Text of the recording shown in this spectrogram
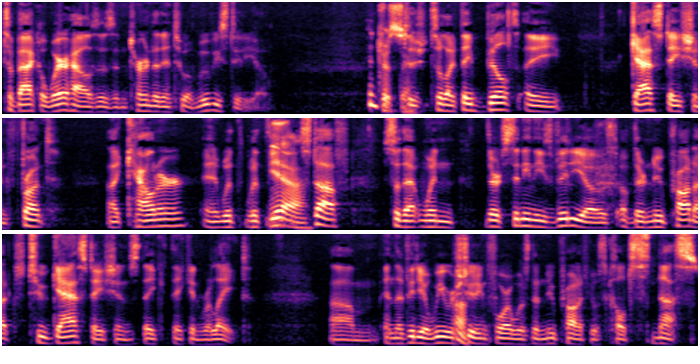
tobacco warehouses and turned it into a movie studio. Interesting. To, so like they built a gas station front like counter and with with Yeah. stuff so that when they're sending these videos of their new products to gas stations, they they can relate. Um, and the video we were shooting for was the new product. It was called Snus.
